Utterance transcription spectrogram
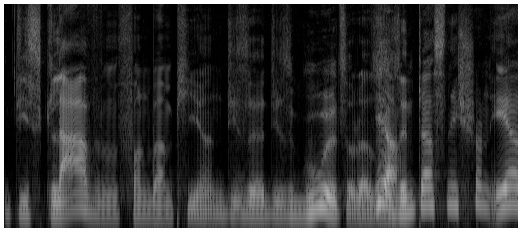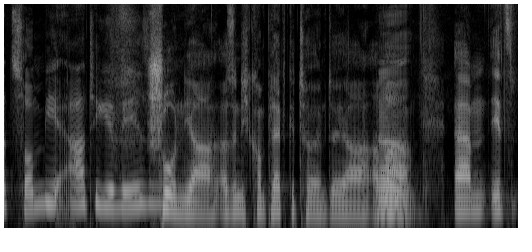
die Sklaven von Vampiren, diese, diese Ghouls oder so, Ja. sind das nicht schon eher zombieartige Wesen? Schon, ja. Also nicht komplett geturnte, ja. Aber ähm, jetzt,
